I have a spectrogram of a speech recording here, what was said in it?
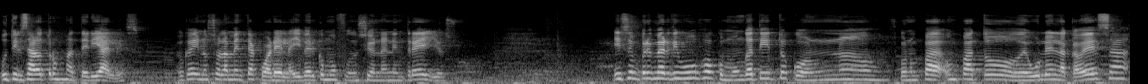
utilizar otros materiales, ¿ok? No solamente acuarela y ver cómo funcionan entre ellos. Hice un primer dibujo como un gatito con, unos- con un, pa- un pato de hule en la cabeza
